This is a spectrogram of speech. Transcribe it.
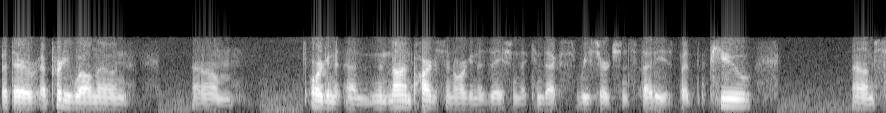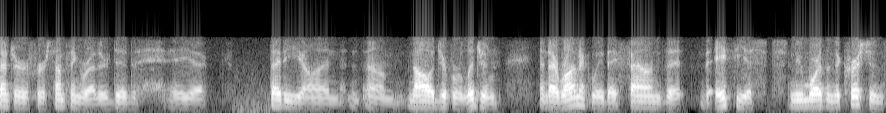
but they're a pretty well-known um, organ, uh, nonpartisan organization that conducts research and studies. But Pew um, Center for something or other did a, a study on um, knowledge of religion, and ironically, they found that the atheists knew more than the Christians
